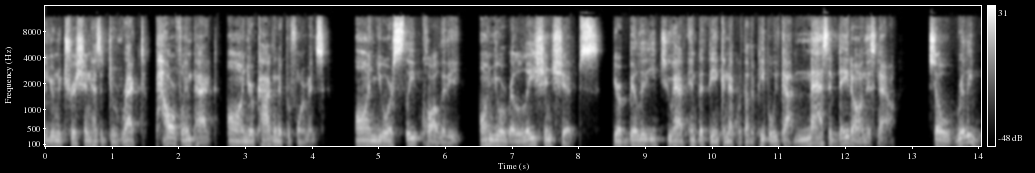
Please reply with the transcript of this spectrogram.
your nutrition has a direct powerful impact on your cognitive performance on your sleep quality on your relationships your ability to have empathy and connect with other people. We've got massive data on this now. So really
